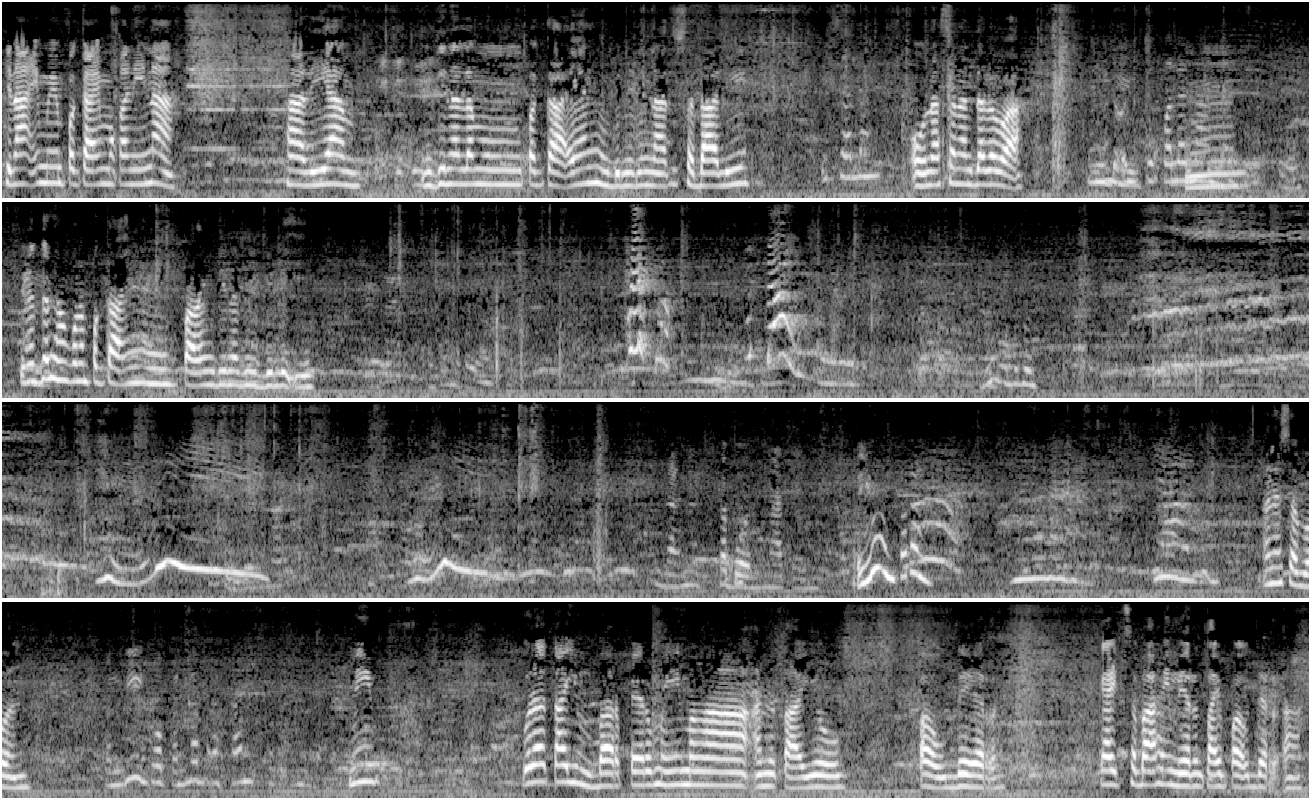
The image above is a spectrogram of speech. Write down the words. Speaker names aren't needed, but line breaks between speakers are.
Kinain mo yung pagkain mo kanina. Ha, Liam? Yung dinala mong pagkain, binili natin sa dali.
Isa lang.
O, nasa ng dalawa?
Nandoon po pala na.
Mm. Pinadalhan ko ng pagkain yun eh, para hindi na bibili eh.
Sabon natin.
Ayun, parang. Ano sabon?
Panligo, panlabasan.
May wala tayong bar pero may mga ano tayo powder. Kahit sa bahay meron tayong powder ah.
